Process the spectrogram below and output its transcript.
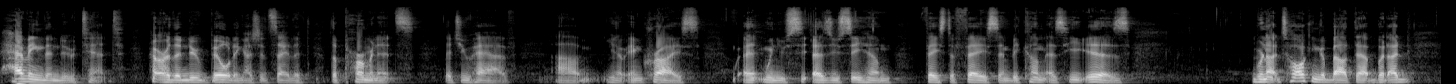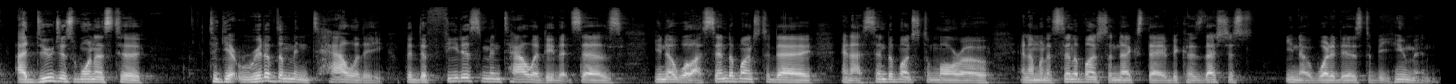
having the new tent or the new building, I should say, the, the permanence that you have, um, you know, in Christ when you see, as you see Him face to face and become as He is. We're not talking about that, but I I do just want us to, to get rid of the mentality, the defeatist mentality that says, you know, well, I send a bunch today and I send a bunch tomorrow and I'm going to send a bunch the next day because that's just, you know, what it is to be human.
